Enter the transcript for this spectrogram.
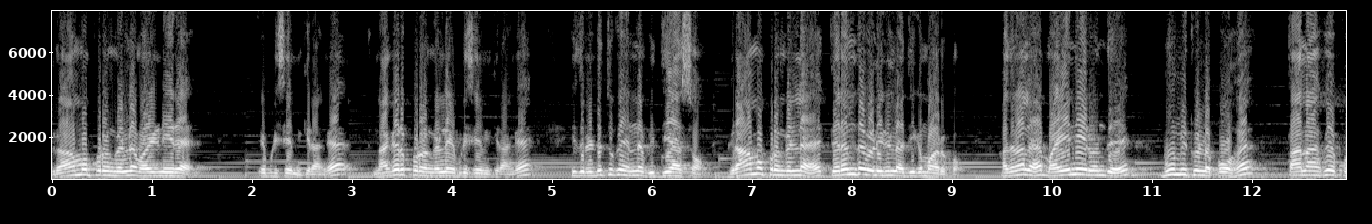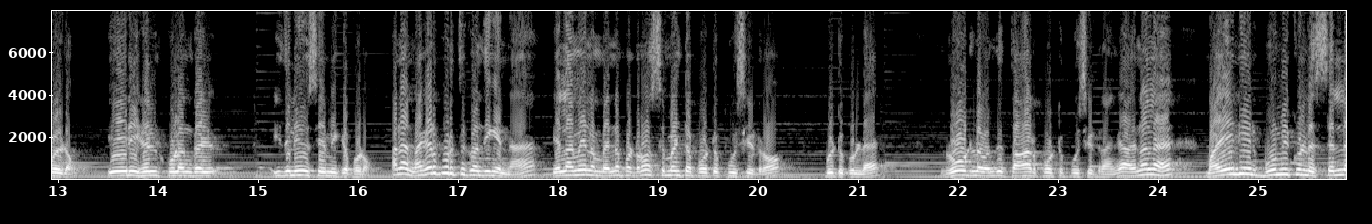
கிராமப்புறங்கள்ல மழைநீரை எப்படி சேமிக்கிறாங்க நகர்ப்புறங்கள்ல எப்படி சேமிக்கிறாங்க இது ரெண்டுத்துக்கும் என்ன வித்தியாசம்? கிராமப்புறங்கள்ல திறந்த வெளிகள் அதிகமா இருக்கும். அதனால மழைநீர் வந்து பூமிக்குள்ள போக தானாகவே போயிடும். ஏரிகள் குளங்கள் இதுலயும் சேமிக்கப்படும். ஆனா நகர்ப்புறத்துக்கு வந்தீங்கன்னா எல்லாமே நம்ம என்ன பண்றோம்? சிமெண்ட்டை போட்டு பூசிடுறோம் வீட்டுக்குள்ள. ரோட்ல வந்து தார் போட்டு பூசிடுறாங்க. அதனால மழைநீர் பூமிக்குள்ள செல்ல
